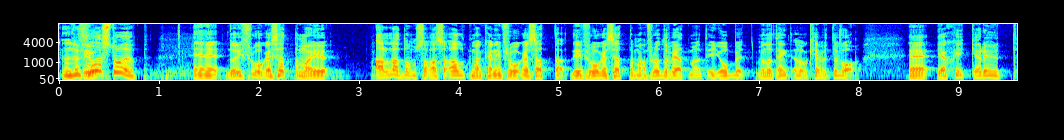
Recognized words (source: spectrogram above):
Men du får Jo. stå upp. Eh, då ifrågasätter man ju alla de så, alltså allt man kan ifrågasätta, det ifrågasätter man, för då vet man att det är jobbigt. Men då tänkte jag, okej, vet du vad? Eh, jag skickar ut,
